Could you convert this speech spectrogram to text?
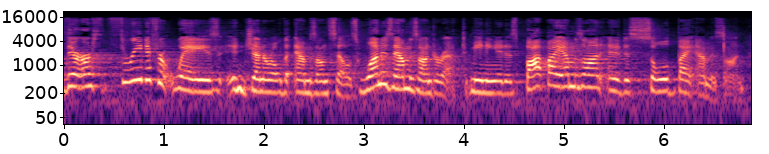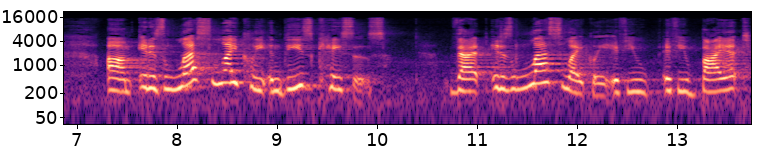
there are three different ways in general that Amazon sells. One is Amazon Direct, meaning it is bought by Amazon and it is sold by Amazon. Um, it is less likely in these cases that it is less likely if you if you buy it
